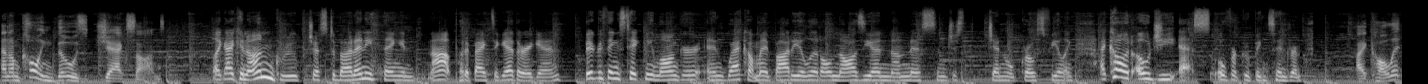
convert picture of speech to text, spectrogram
And I'm calling those Jaxons. Like I can ungroup just about anything and not put it back together again. Bigger things take me longer and whack out my body a little, nausea, numbness, and just general gross feeling. I call it OGS, overgrouping syndrome. I call it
